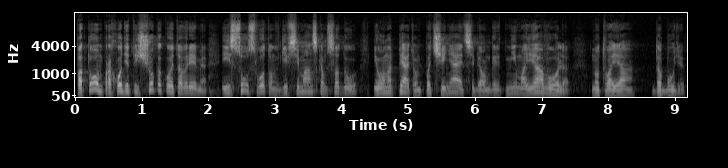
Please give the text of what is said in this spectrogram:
Потом проходит еще какое-то время, и Иисус, вот он в Гефсиманском саду, и он опять, он подчиняет себя, он говорит, не моя воля, но твоя да будет.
